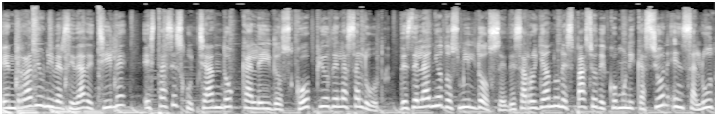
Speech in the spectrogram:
En Radio Universidad de Chile estás escuchando Caleidoscopio de la Salud, desde el año 2012 desarrollando un espacio de comunicación en salud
